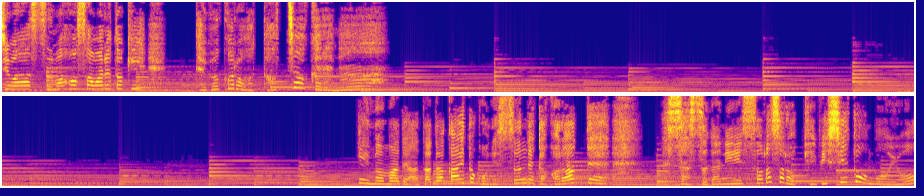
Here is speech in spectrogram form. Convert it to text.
私はスマホ触るとき手袋を取っちゃうからな。今まで暖かいとこに住んでたからってさすがにそろそろ厳しいと思うよ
